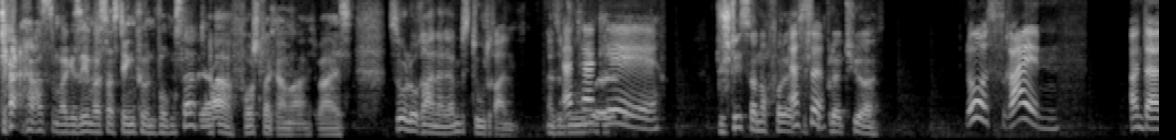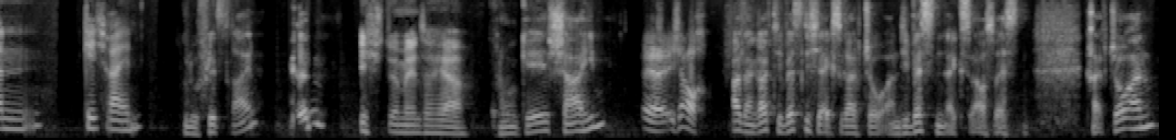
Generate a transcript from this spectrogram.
Da hast du mal gesehen, was das Ding für ein Wumms hat? Ja, Vorschlaghammer, ich weiß. So, Lorana, dann bist du dran. Also du, äh, Attacke. du stehst da noch vor der, vor der Tür. Los, rein. Und dann gehe ich rein. Und du flitzt rein. Ich stürme hinterher. Okay, Shahim. Äh, ich auch. Ah, dann greift die westliche Echse, greift Joe an. Die Westen-Echse aus Westen. Greift Joe an,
